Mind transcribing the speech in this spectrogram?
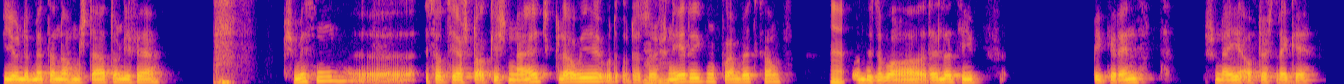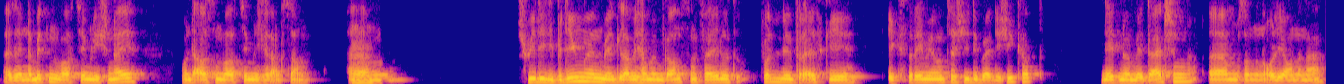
400 Meter nach dem Start ungefähr geschmissen. Äh, es hat sehr stark geschneit, glaube ich, oder, oder so mhm. Schneeregen vor dem Wettkampf. Ja. Und es war relativ begrenzt schnell auf der Strecke. Also in der Mitte war es ziemlich schnell und außen war es ziemlich langsam. Mhm. Ähm, schwierige Bedingungen. Wir, glaube ich, haben im ganzen Feld von den 30 extreme Unterschiede bei den Ski gehabt. Nicht nur mit Deutschen, ähm, sondern alle anderen auch.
